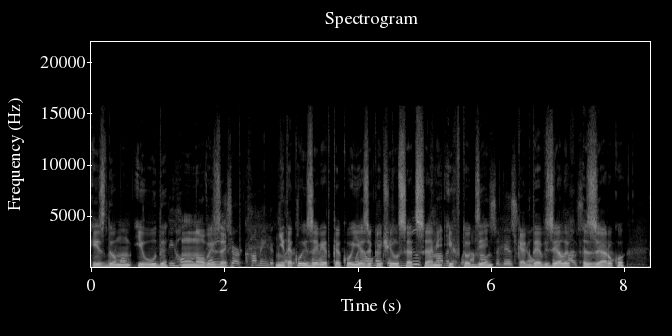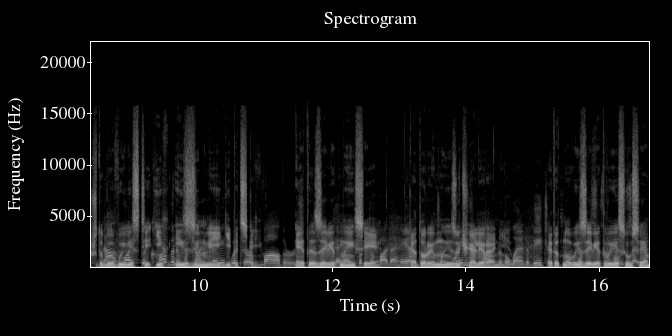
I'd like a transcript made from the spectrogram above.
и с домом Иуды новый завет. Не такой завет, какой я заключил с отцами их в тот день, когда взял их за руку, чтобы вывести их из земли египетской. Это завет Моисея, который мы изучали ранее. Этот новый завет в Иисусе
